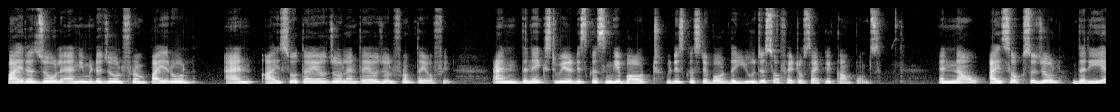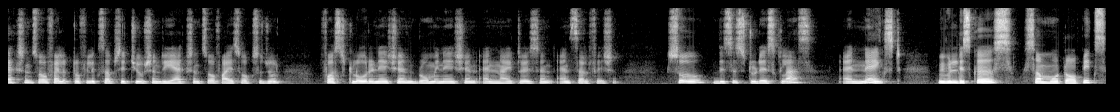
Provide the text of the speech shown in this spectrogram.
pyrazole and imidazole from pyrrole and isothiazole and thiazole from thiophene and the next we are discussing about we discussed about the uses of heterocyclic compounds. And now isoxazole the reactions of electrophilic substitution reactions of isoxazole. First chlorination bromination and nitration and sulfation. So this is today's class. And next we will discuss some more topics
